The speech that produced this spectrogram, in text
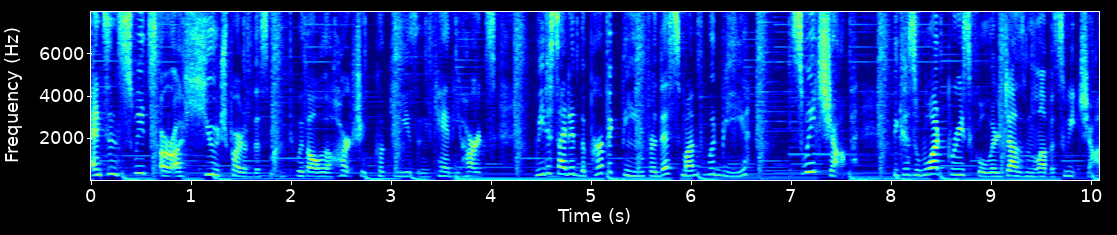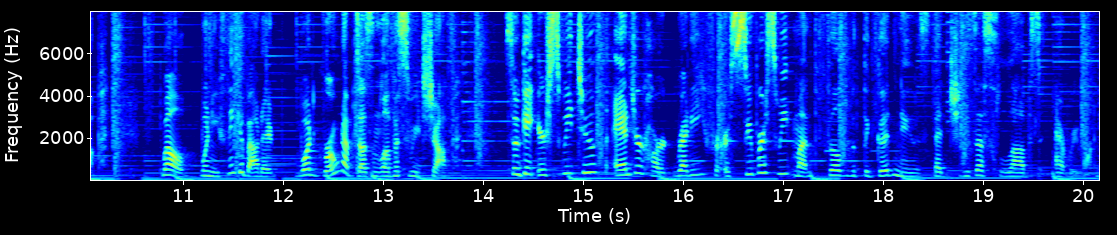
And since sweets are a huge part of this month, with all the heart shaped cookies and candy hearts, we decided the perfect theme for this month would be Sweet Shop. Because what preschooler doesn't love a sweet shop? Well, when you think about it, what grown up doesn't love a sweet shop? So get your sweet tooth and your heart ready for a super sweet month filled with the good news that Jesus loves everyone.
